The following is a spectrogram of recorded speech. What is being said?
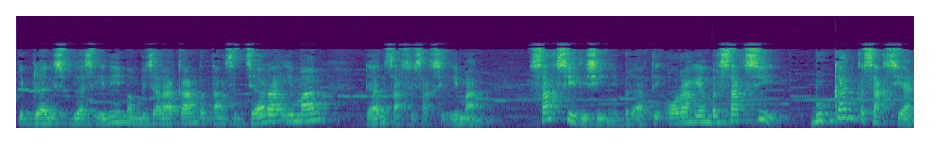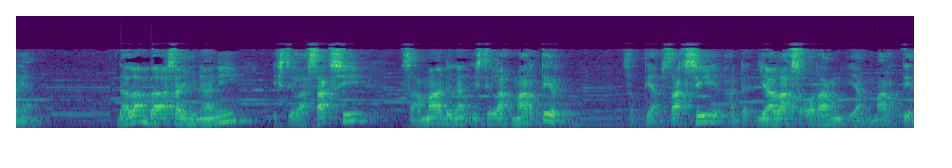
Ibrani 11 ini membicarakan tentang sejarah iman dan saksi-saksi iman. Saksi di sini berarti orang yang bersaksi, bukan kesaksiannya. Dalam bahasa Yunani, istilah saksi sama dengan istilah martir setiap saksi ada, ialah seorang yang martir,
